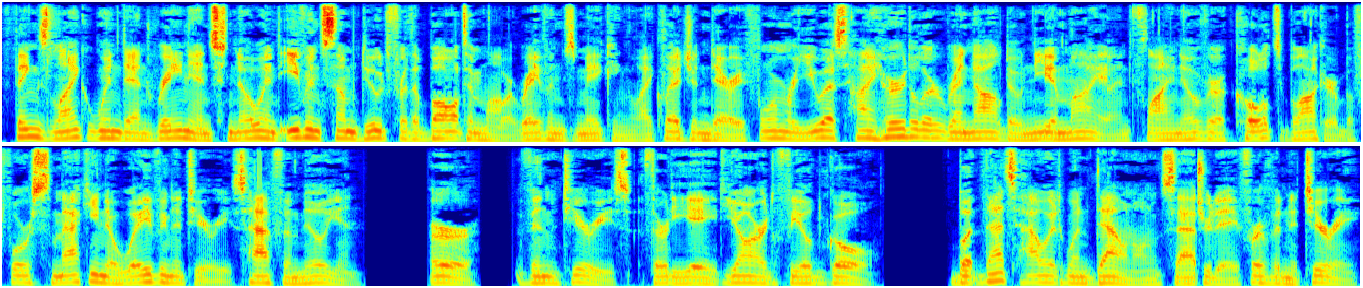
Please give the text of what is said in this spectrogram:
Things like wind and rain and snow and even some dude for the Baltimore Ravens making like legendary former U.S. high hurdler Renaldo Nehemiah and flying over a Colts blocker before smacking away Vinatieri's half a million. Er, Vinatieri's 38-yard field goal. But that's how it went down on Saturday for Vinatieri,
